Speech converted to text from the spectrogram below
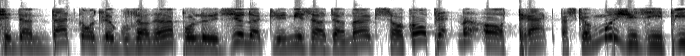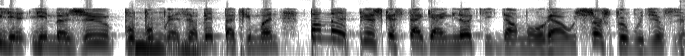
c'est de me battre contre le gouvernement pour leur dire là, que les mises en demeure qui sont complètement hors track. Parce que moi, j'ai pris les, les mesures pour, pour préserver le patrimoine, pas mal plus que cette gang-là qui est dans mon gaz. Ça, je peux vous dire ça.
